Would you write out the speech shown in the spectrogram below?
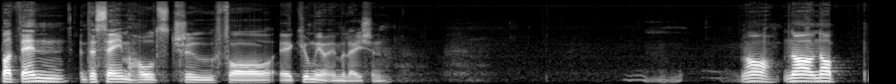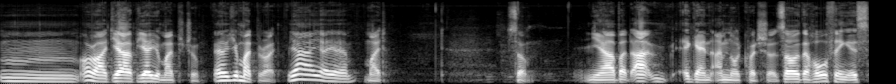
But then the same holds true for a QEMU emulation. No, no, no. Mm, all right. Yeah, yeah. You might be true. Uh, you might be right. Yeah, yeah, yeah. Might. So, yeah, but I, again, I'm not quite sure. So the whole thing is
